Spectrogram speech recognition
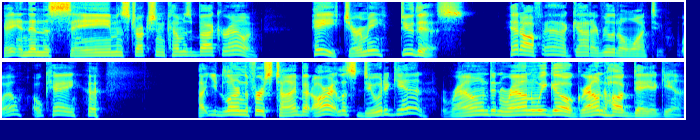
Okay, and then the same instruction comes back around. Hey, Jeremy, do this. Head off. Ah, God, I really don't want to. Well, okay. Thought you'd learn the first time, but all right, let's do it again. Round and round we go. Groundhog Day again.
